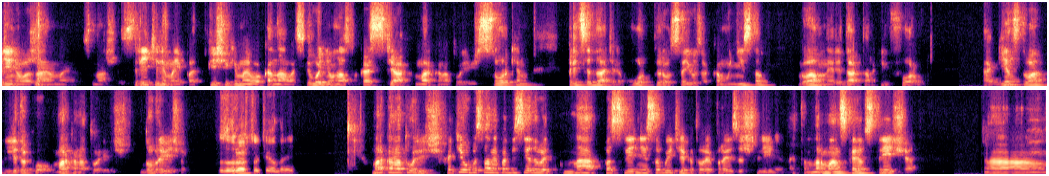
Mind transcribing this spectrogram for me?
день, уважаемые наши зрители, мои подписчики моего канала. Сегодня у нас в гостях Марк Анатольевич Соркин, председатель Оргбюро Союза коммунистов, главный редактор информ агентства Ледокол. Марк Анатольевич, добрый вечер. Здравствуйте, Андрей. Марк Анатольевич, хотел бы с вами побеседовать на последние события, которые произошли. Это нормандская встреча. А,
